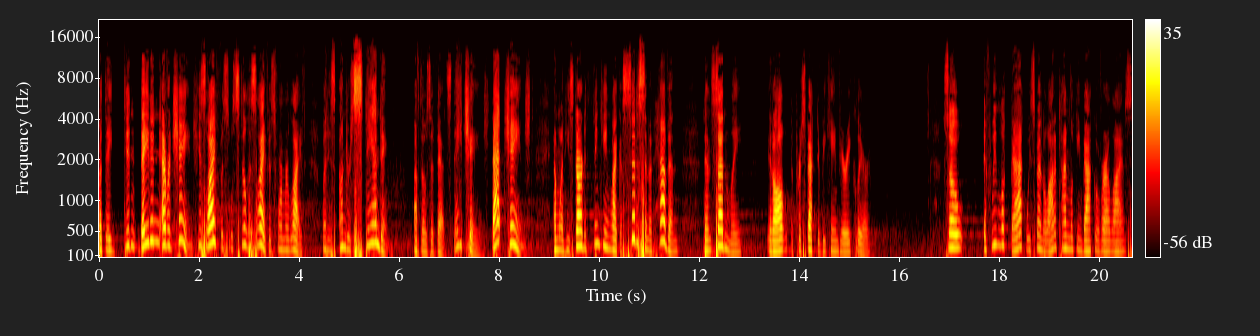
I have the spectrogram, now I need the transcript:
but they didn't, they didn't ever change. His life was, was still his life, his former life. But his understanding of those events, they changed. That changed. And when he started thinking like a citizen of heaven, then suddenly it all, the perspective became very clear. So if we look back, we spend a lot of time looking back over our lives.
